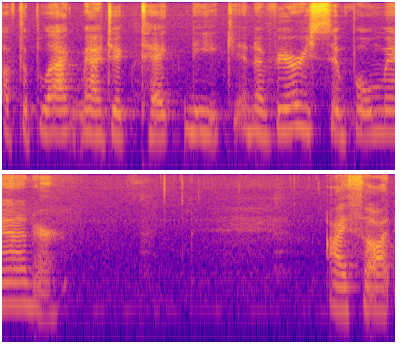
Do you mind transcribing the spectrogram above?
of the black magic technique in a very simple manner. I thought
